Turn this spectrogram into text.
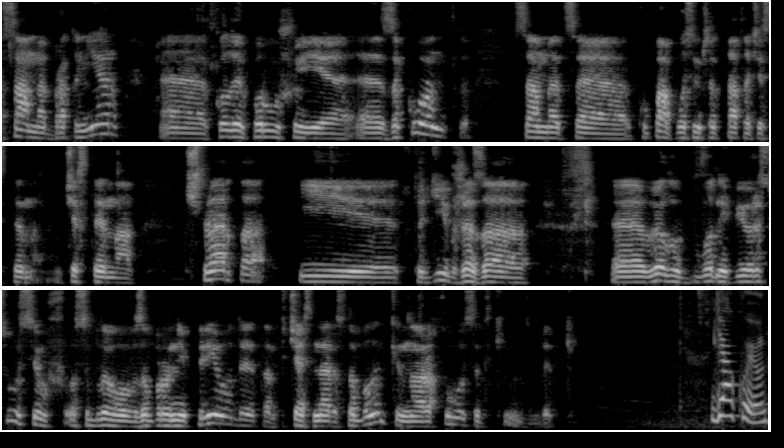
саме браконьєр, е, коли порушує е, закон, саме це КУПАП 85 частина, частина 4, і тоді вже за е, вилов водних біоресурсів, особливо в заборонені періоди, там, під час нересту болинки, нараховуються такі от збитки. Дякую.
